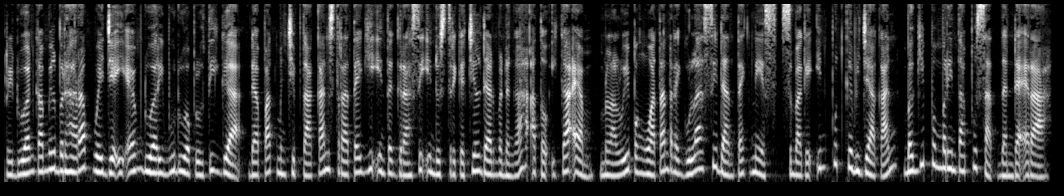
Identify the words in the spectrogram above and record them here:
Ridwan Kamil berharap WJIM 2023 dapat menciptakan strategi integrasi industri kecil dan menengah atau IKM melalui penguatan regulasi dan teknis sebagai input kebijakan bagi pemerintah pusat dan daerah.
